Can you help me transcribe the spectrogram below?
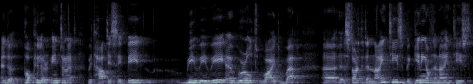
and the popular internet with HTTP, WWW, World Wide Web, uh, started in the 90s, beginning of the 90s.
